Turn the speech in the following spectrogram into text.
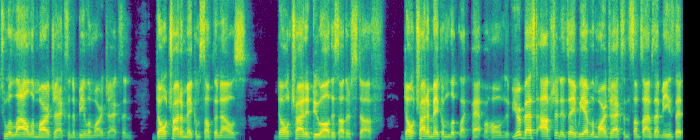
to allow Lamar Jackson to be Lamar Jackson. Don't try to make him something else. Don't try to do all this other stuff. Don't try to make him look like Pat Mahomes. If your best option is, hey, we have Lamar Jackson, sometimes that means that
